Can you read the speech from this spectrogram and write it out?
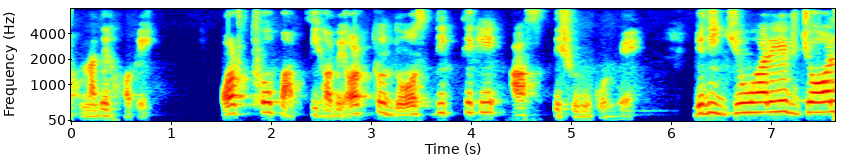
আপনাদের হবে। অর্থ প্রাপ্তি হবে, অর্থ দশ দিক থেকে আসতে শুরু করবে। যদি জোয়ারের জল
